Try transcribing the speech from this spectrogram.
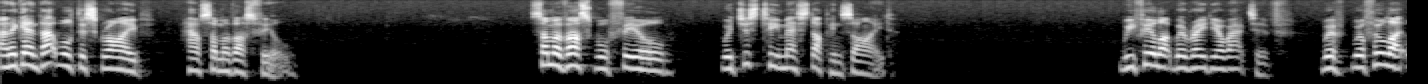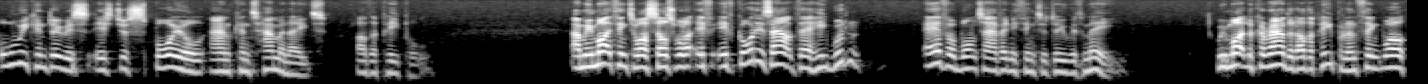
And again, that will describe how some of us feel. Some of us will feel we're just too messed up inside. We feel like we're radioactive. we will feel like all we can do is, is just spoil and contaminate other people. And we might think to ourselves, well, if, if God is out there, he wouldn't ever want to have anything to do with me. We might look around at other people and think, well,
